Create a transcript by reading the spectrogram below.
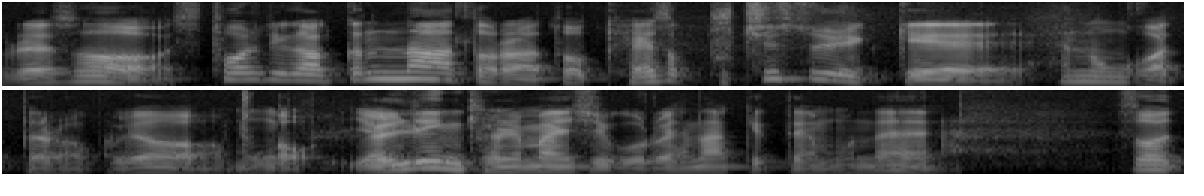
그래서 스토리가 끝나더라도 계속 붙일 수 있게 해놓은 것 같더라고요. 뭔가 열린 결말식으로 해놨기 때문에 그래서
